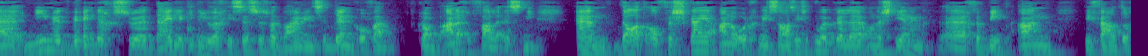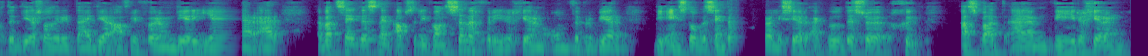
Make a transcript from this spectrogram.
uh nie noodwendig so duidelik ideologies is soos wat baie mense dink of wat klomp ander gevalle is nie. Ehm um, daar het al verskeie ander organisasies ook hulle ondersteuning uh, gebied aan die veldtogte deur solidariteit deur Afriforum en deur die ERR wat sê dis net absoluut waansinnig vir die regering om te probeer die enstowwe sentraliseer. Ek bedoel dis so goed as wat ehm um, die regering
